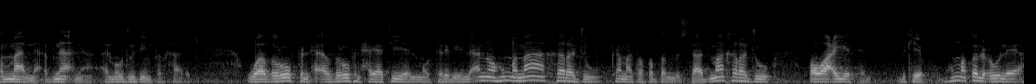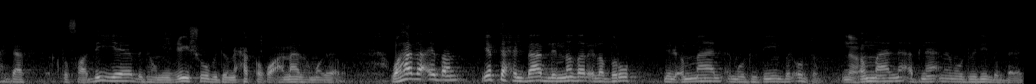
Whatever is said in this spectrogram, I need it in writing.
عمالنا أبنائنا الموجودين في الخارج. وظروف الظروف الحياتية للمغتربين لأنه هم ما خرجوا كما تفضل الأستاذ ما خرجوا طواعية بكيفهم. هم طلعوا لأهداف اقتصادية بدهم يعيشوا بدهم يحققوا أعمالهم وغيره وهذا أيضا يفتح الباب للنظر إلى الظروف للعمال الموجودين بالأردن. نعم. عمالنا أبنائنا الموجودين بالبلد.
